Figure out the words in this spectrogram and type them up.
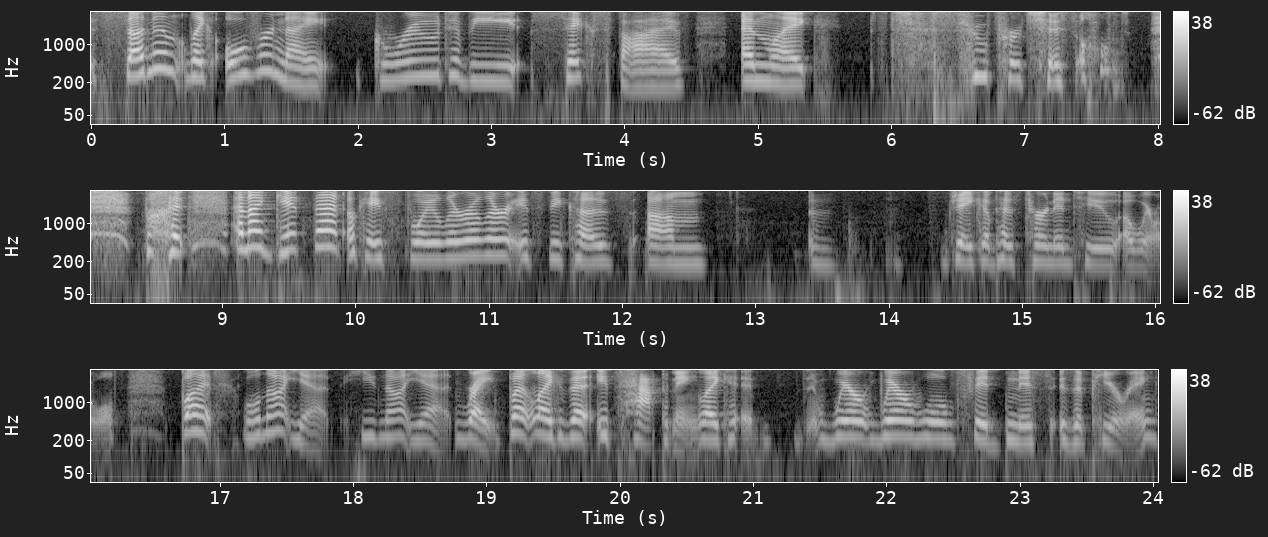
sudden like overnight grew to be six five and like super chiseled. But and i get that. Okay spoiler alert it's because um jacob has turned into a werewolf but Well, not yet. He's not yet. right but like that it's happening like where werewolfedness is appearing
